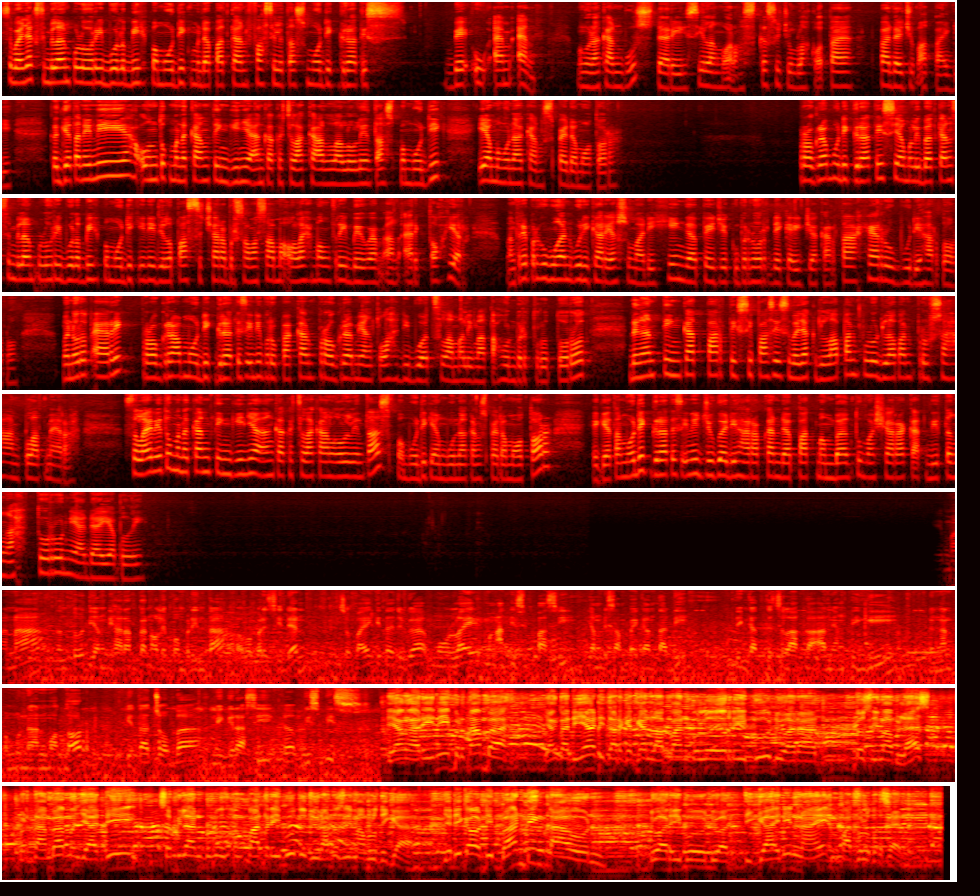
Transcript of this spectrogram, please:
Sebanyak 90 ribu lebih pemudik mendapatkan fasilitas mudik gratis BUMN menggunakan bus dari Silang Moras ke sejumlah kota pada Jumat pagi. Kegiatan ini untuk menekan tingginya angka kecelakaan lalu lintas pemudik yang menggunakan sepeda motor. Program mudik gratis yang melibatkan 90 ribu lebih pemudik ini dilepas secara bersama-sama oleh Menteri BUMN Erick Thohir, Menteri Perhubungan Budi Karya Sumadi hingga PJ Gubernur DKI Jakarta Heru Budi Hartono. Menurut Erik, program mudik gratis ini merupakan program yang telah dibuat selama lima tahun berturut-turut dengan tingkat partisipasi sebanyak 88 perusahaan plat merah. Selain itu menekan tingginya angka kecelakaan lalu lintas pemudik yang menggunakan sepeda motor, kegiatan mudik gratis ini juga diharapkan dapat membantu masyarakat di tengah turunnya daya beli. Mana tentu yang diharapkan oleh pemerintah, Bapak Presiden, supaya kita juga mulai mengantisipasi yang disampaikan tadi, tingkat kecelakaan yang tinggi dengan penggunaan motor, kita coba migrasi ke bis-bis. Yang hari ini bertambah, yang tadinya ditargetkan 80.215, bertambah menjadi 94.753. Jadi kalau dibanding tahun 2023 ini naik 40 persen.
